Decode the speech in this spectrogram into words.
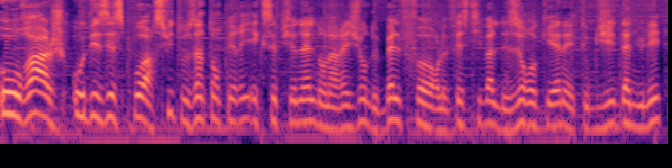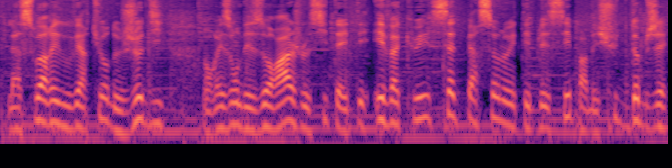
Orage au désespoir suite aux intempéries exceptionnelles dans la région de Belfort. Le festival des Eurokéennes a été obligé d'annuler la soirée d'ouverture de jeudi. En raison des orages, le site a été évacué. Sept personnes ont été blessées par des chutes d'objets.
